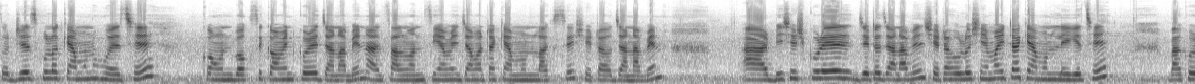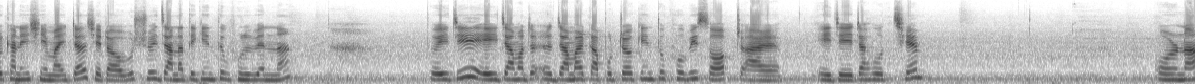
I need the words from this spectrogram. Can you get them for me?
তো ড্রেসগুলো কেমন হয়েছে? কমেন্ট বক্সে কমেন্ট করে জানাবেন। আর সালমান সিয়ামের জামাটা কেমন লাগছে সেটাও জানাবেন। আর বিশেষ করে যেটা জানাবেন সেটা হলো সেমাইটা কেমন লেগেছে? বাখরখানির সেমাইটা সেটা অবশ্যই জানাতে কিন্তু ভুলবেন না। তো এই যে এই জামাটা, জামার কাপড়টাও কিন্তু খুবই সফট। আর এই যে এটা হচ্ছে ওড়না।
